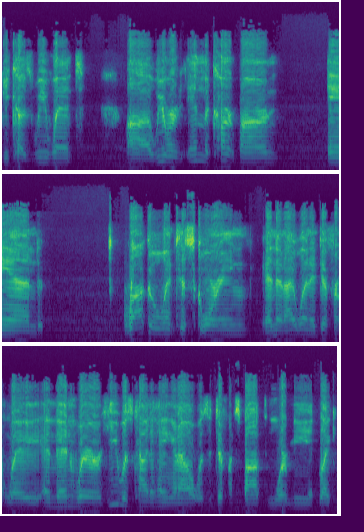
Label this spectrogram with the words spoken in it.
because we went uh, we were in the cart barn and Rocco went to scoring and then I went a different way and then where he was kind of hanging out was a different spot than where me like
